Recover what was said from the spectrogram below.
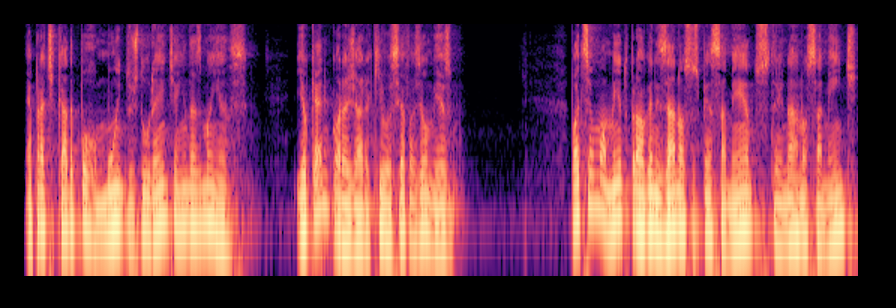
é praticada por muitos durante ainda as manhãs. E eu quero encorajar aqui você a fazer o mesmo. Pode ser um momento para organizar nossos pensamentos, treinar nossa mente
